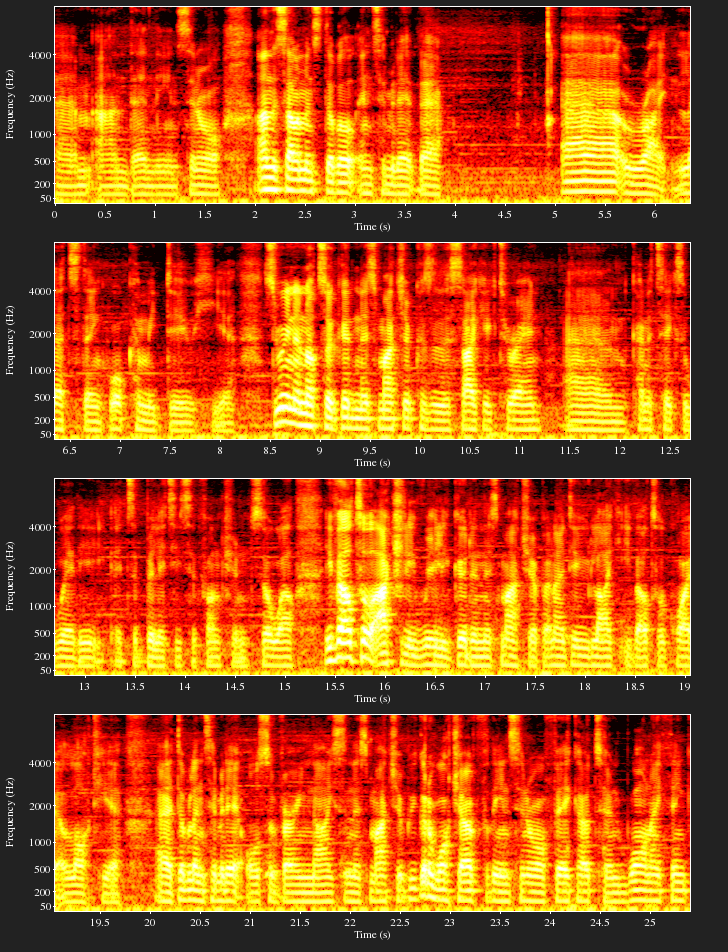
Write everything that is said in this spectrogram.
um, and then the Incineroar. And the Salamence double Intimidate there. Uh, right, let's think. What can we do here? Tsareena not so good in this matchup because of the psychic terrain. Um, kind of takes away the its ability to function so well. Yveltal actually really good in this matchup, and I do like Yveltal quite a lot here. Uh, double Intimidate also very nice in this matchup. We've got to watch out for the Incineroar Fake Out turn 1, I think,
